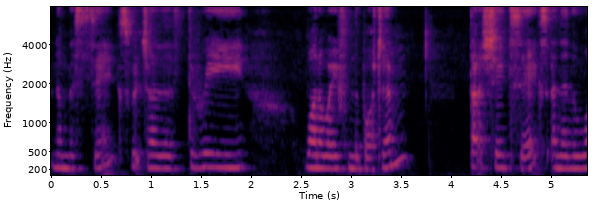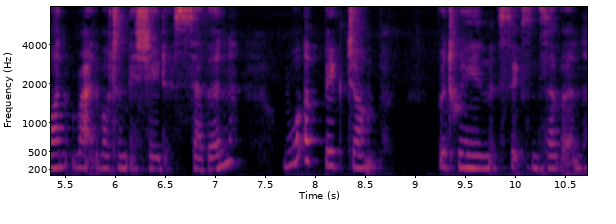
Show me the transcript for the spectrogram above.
number six, which are the three, one away from the bottom, that's shade six, and then the one right at the bottom is shade seven. What a big jump between six and seven.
